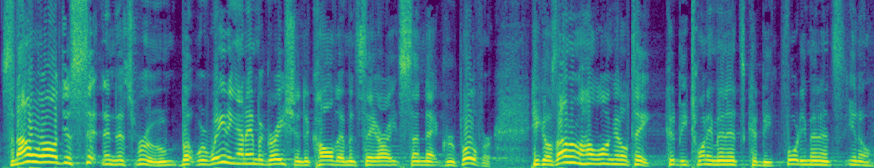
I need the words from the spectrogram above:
So now we're all just sitting in this room, but we're waiting on immigration to call them and say, all right, send that group over. He goes, I don't know how long it'll take. Could be 20 minutes, could be 40 minutes, you know,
